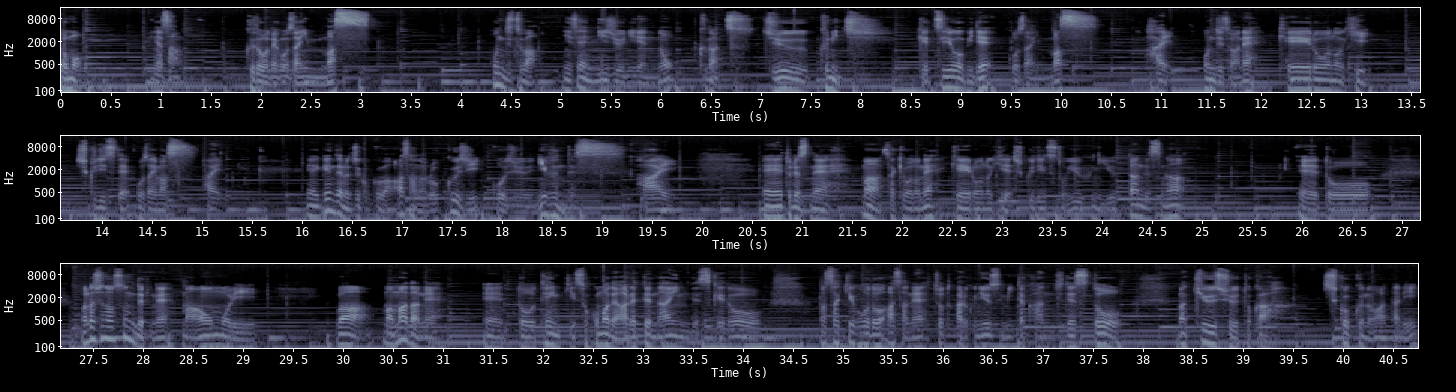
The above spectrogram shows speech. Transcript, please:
どうも、皆さん、工藤でございます。本日は2022年の9月19日、月曜日でございます。はい、本日はね、敬老の日、祝日でございます。はい。えー現在の時刻は朝の6時52分です。はい。えーとですね、まあ先ほどね、敬老の日で祝日というふうに言ったんですが、えーと、私の住んでるね、まあ青森は、まあまだね、えーと、天気そこまで荒れてないんですけど、まあ先ほど朝ね、ちょっと軽くニュース見た感じですと、まあ九州とか四国のあたり、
